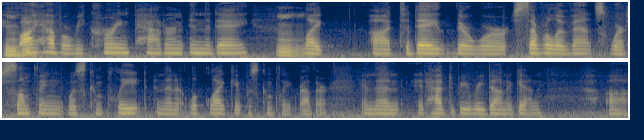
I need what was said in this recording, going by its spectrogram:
If Mhm. I have a recurring pattern in the day, Mhm. like uh, today there were several events where something was complete and then it looked like it was complete rather and then it had to be redone again uh,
